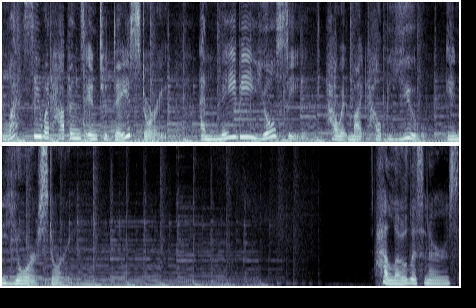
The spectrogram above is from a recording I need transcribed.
Let's see what happens in today's story, and maybe you'll see how it might help you in your story. Hello, listeners.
